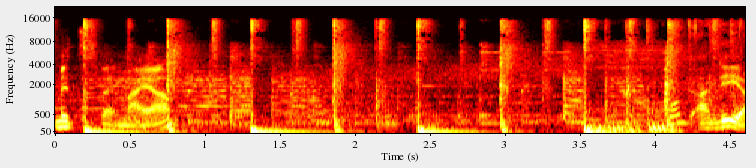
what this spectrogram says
mit Sven Meyer und Andi.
